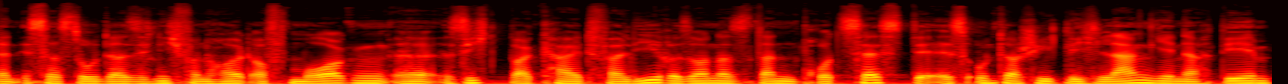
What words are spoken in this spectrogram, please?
dann ist das so, dass ich nicht von heute auf morgen äh, Sichtbarkeit verliere, sondern es ist dann ein Prozess, der ist unterschiedlich lang, je nachdem,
